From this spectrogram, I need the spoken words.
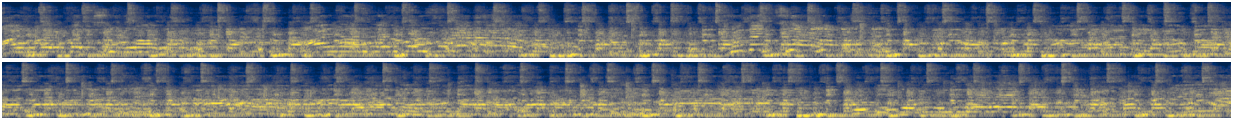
ఆయన కనపరిచేవారు ఆయన కనపరుస్తాడు సుధించు ఆరాధి నమకాల ఆరాధి నమకాల స్థుతి తొలిందే కనపడనయ్యా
